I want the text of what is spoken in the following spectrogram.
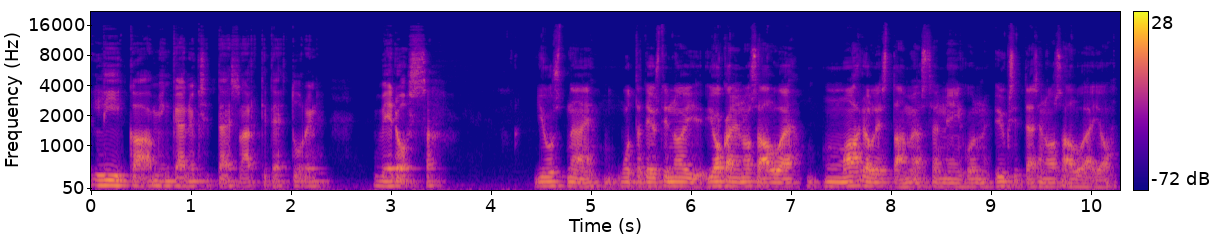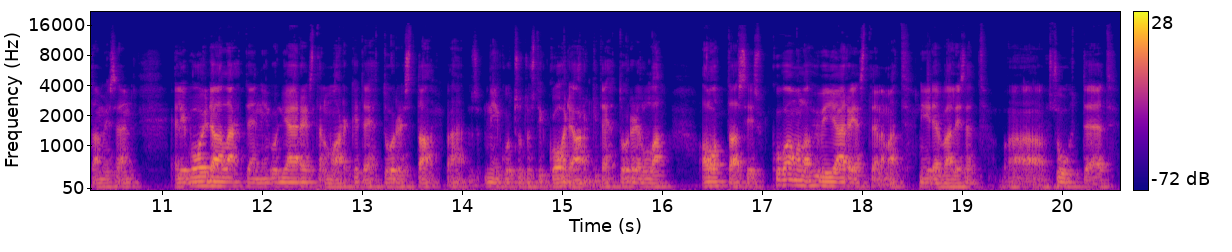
liikaa minkään yksittäisen arkkitehtuurin vedossa. Just näin, mutta tietysti noi, jokainen osa-alue mahdollistaa myös sen niin kuin yksittäisen osa-alueen johtamisen. Eli voidaan lähteä niin kuin järjestelmäarkkitehtuurista, vähän niin kutsutusti kohdearkkitehtuurilla, aloittaa siis kuvaamalla hyvin järjestelmät, niiden väliset äh, suhteet,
